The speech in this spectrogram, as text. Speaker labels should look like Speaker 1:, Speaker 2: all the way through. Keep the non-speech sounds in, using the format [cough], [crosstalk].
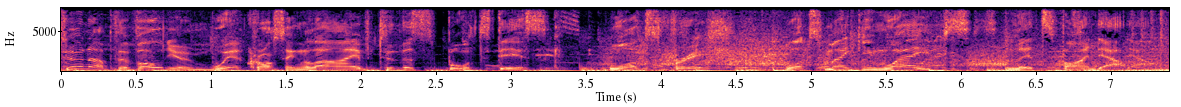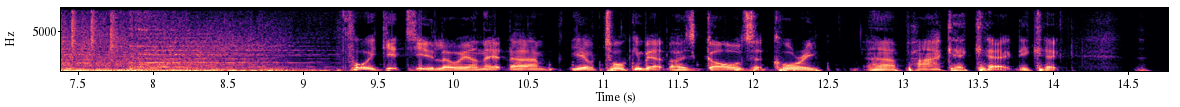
Speaker 1: Turn up the volume. We're crossing live to the sports desk. What's fresh? What's making waves? Let's find out.
Speaker 2: Before we get to you, Louis, on that, um, yeah, talking about those goals that Corey uh, Parker kicked. He kicked,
